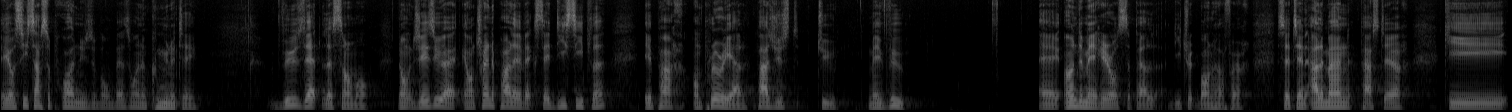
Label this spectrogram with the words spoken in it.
Et aussi, ça, c'est pourquoi nous avons besoin de communauté. Vous êtes le serment. Donc, Jésus est est en train de parler avec ses disciples et par en pluriel, pas juste tu, mais vous. Et un de mes héros s'appelle Dietrich Bonhoeffer. C'est un Allemand pasteur qui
